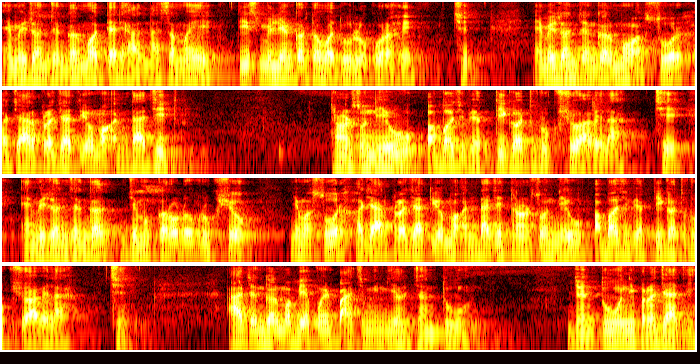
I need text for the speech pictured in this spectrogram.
એમેઝોન જંગલમાં અત્યારે હાલના સમયે ત્રીસ મિલિયન કરતાં વધુ લોકો રહે છે. એમેઝોન જંગલમાં સોળ હજાર પ્રજાતિઓમાં અંદાજિત ત્રણસો નેવું અબજ વ્યક્તિગત વૃક્ષો આવેલા છે. એમેઝોન જંગલ, જેમાં કરોડો વૃક્ષો, જેમાં સોળ હજાર પ્રજાતિઓમાં અંદાજે ત્રણસો નેવું અબજ વ્યક્તિગત વૃક્ષો આવેલા છે. આ જંગલમાં બે પોઈન્ટ પાંચ મિલિયન જંતુઓ, જંતુઓની પ્રજાતિ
